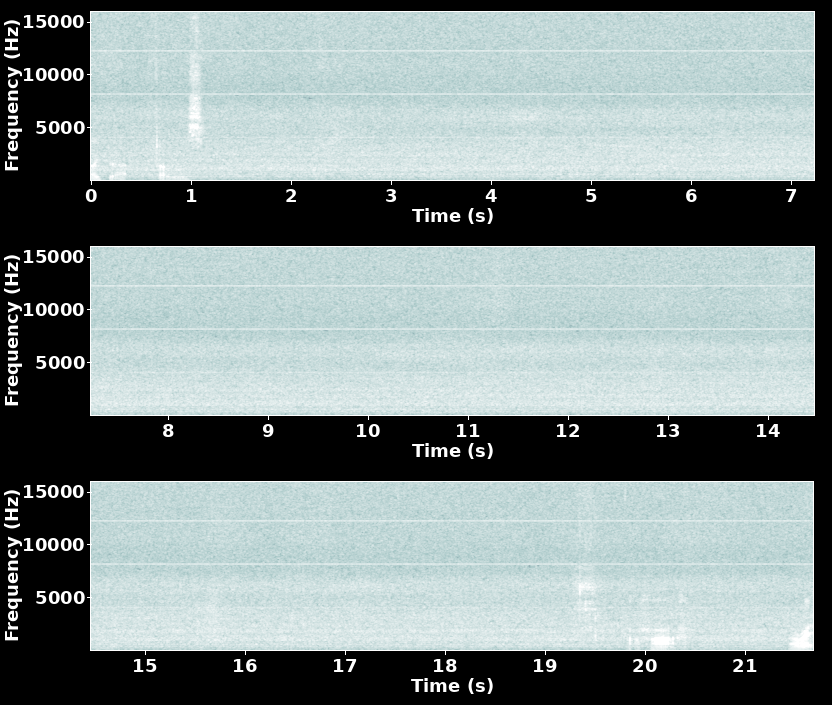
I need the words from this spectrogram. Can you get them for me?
Like that. Aha. Alright,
